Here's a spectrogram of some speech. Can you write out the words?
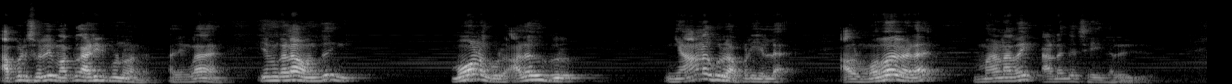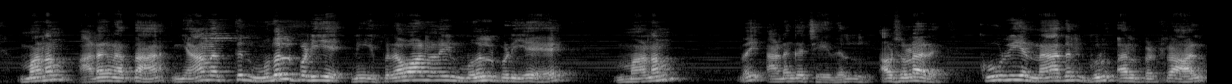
அப்படின்னு சொல்லி மக்களை அடிட் பண்ணுவாங்க ஆச்சுங்களா? இவங்கெல்லாம் வந்து மோனகுரு அழகு குரு ஞானகுரு அப்படி இல்லை. அவர் முதல் வேலை மனதை அடங்க செய்தல். மனம் அடங்கினாதான் ஞானத்தின் முதல் படியே. நீங்கள் பிறவா முதல் படியே மனதை அடங்க செய்தல். அவர் சொல்கிறாரு கூறிய நாதன் குரு அருள் பெற்றால்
